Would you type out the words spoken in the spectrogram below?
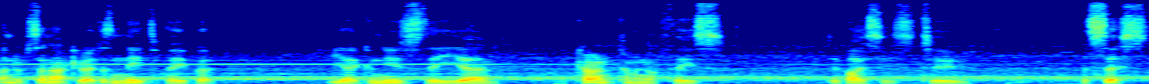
100% accurate, it doesn't need to be, but yeah, you can use the, uh, current coming off these devices to assist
